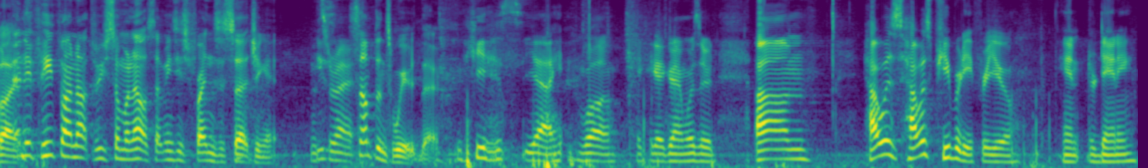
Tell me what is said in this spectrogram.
But And if he found out through someone else, that means his friends are searching it. That's right. something's weird there. He is. Yeah. he- well, KKK Grand Wizard. Um, how was how was puberty for you, and or Danny?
